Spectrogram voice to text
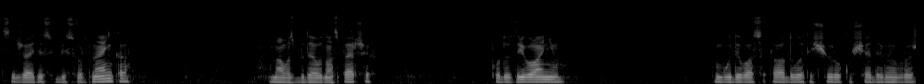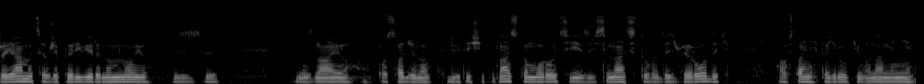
саджайте собі сортненька. Вона у вас буде одна з перших по дозріванню. Буде вас радувати щороку щедрими врожаями. Це вже перевірено мною з, не знаю, посаджена в 2015 році і з 2018 десь вже родить. А останніх 5 років вона мені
